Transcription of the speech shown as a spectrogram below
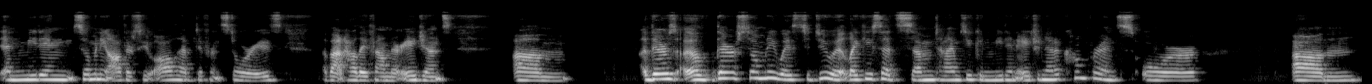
and meeting so many authors who all have different stories about how they found their agents, um, there's a, there are so many ways to do it. Like you said sometimes you can meet an agent at a conference or um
